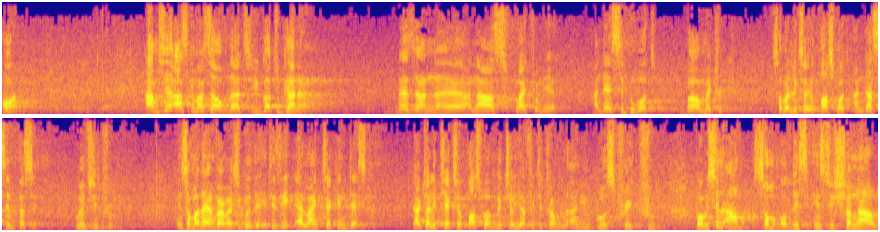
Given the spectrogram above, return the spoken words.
on? I'm still asking myself that you go to Ghana, less than uh, an hour's flight from here, and there's simple what? Biometric. Somebody looks at your passport, and that same person waves you through. In some other environments, you go there, it is the airline check-in desk that actually checks your passport, make sure you are free to travel, and you go straight through. But we still have some of these institutional,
